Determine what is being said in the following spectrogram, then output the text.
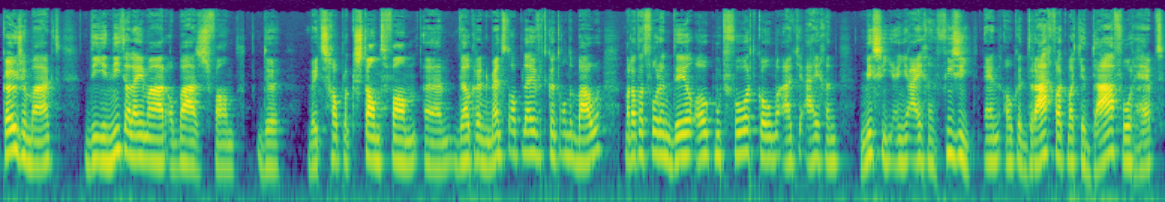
keuze maakt die je niet alleen maar op basis van de wetenschappelijke stand van uh, welk rendement het oplevert kunt onderbouwen, maar dat het voor een deel ook moet voortkomen uit je eigen missie en je eigen visie. En ook het draagvlak wat je daarvoor hebt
